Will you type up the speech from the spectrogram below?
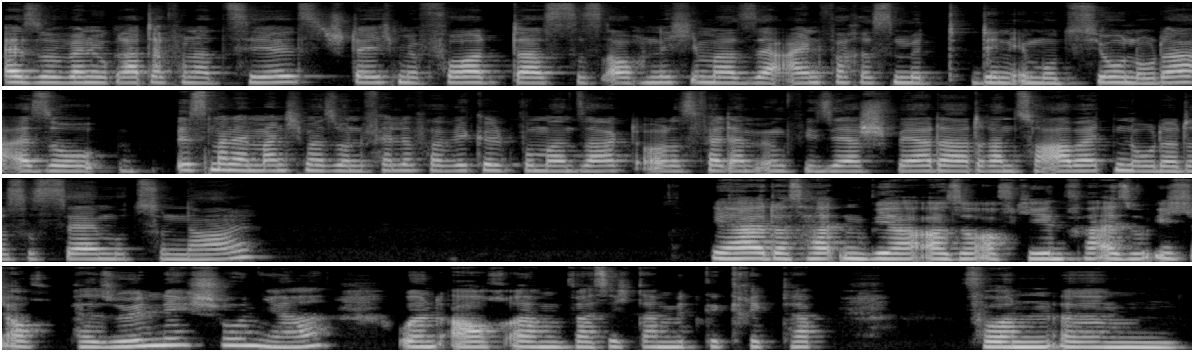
Also wenn du gerade davon erzählst, stelle ich mir vor, dass es auch nicht immer sehr einfach ist mit den Emotionen, oder? Also ist man dann manchmal so in Fälle verwickelt, wo man sagt, oh, das fällt einem irgendwie sehr schwer, daran zu arbeiten oder das ist sehr emotional? Ja, das hatten wir also auf jeden Fall, also ich auch persönlich schon, ja. Und auch, ähm, was ich dann mitgekriegt habe, von ähm,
